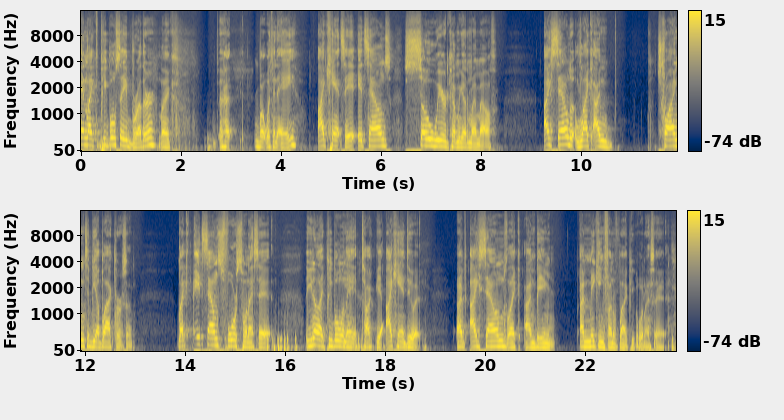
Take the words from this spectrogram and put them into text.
And like people say brother, like, but with an A. I can't say it. It sounds so weird coming out of my mouth. I sound like I'm trying to be a black person. Like it sounds forced when I say it. You know, like people when they talk. Yeah, I can't do it. I I sound like I'm being, I'm making fun of black people when I say it.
